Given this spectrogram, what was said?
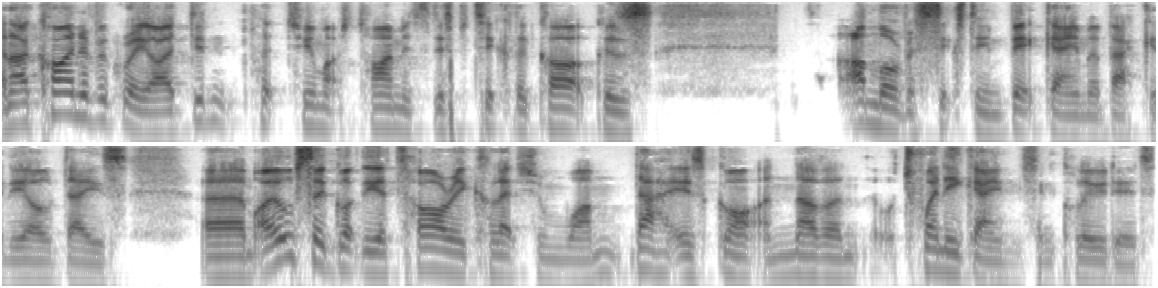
And I kind of agree. I didn't put too much time into this particular cart because I'm more of a 16-bit gamer back in the old days. Um, I also got the Atari Collection One. That has got another 20 games included.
